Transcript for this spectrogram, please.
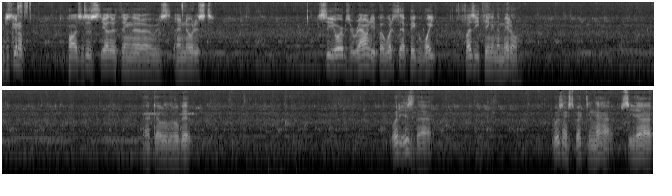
I'm just gonna pause. This is the other thing that I was I noticed. You can see the orbs around it, but what's that big white fuzzy thing in the middle? Back out a little bit. What is that? Wasn't expecting that. See that.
